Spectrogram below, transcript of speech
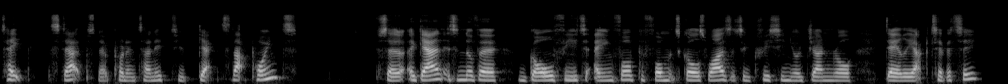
Take steps, no pun intended, to get to that point. So again, it's another goal for you to aim for, performance goals wise. It's increasing your general daily activity.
